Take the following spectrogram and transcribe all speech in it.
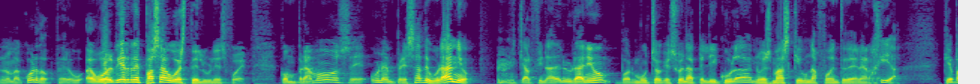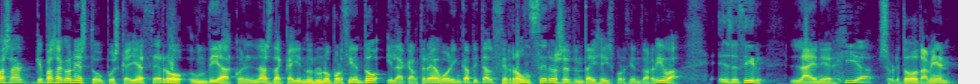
no, me acuerdo, pero o el viernes pasado o este lunes fue. Compramos eh, una empresa de uranio, que al final el uranio, por mucho que suena película, no es más que una fuente de energía. ¿Qué pasa, ¿Qué pasa con esto? Pues que ayer cerró un día con el Nasdaq cayendo un 1% y la cartera de Boring Capital cerró un 0,76% arriba. Es decir, la energía, sobre todo también,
